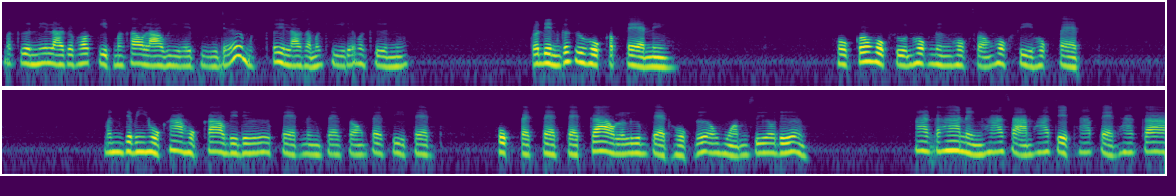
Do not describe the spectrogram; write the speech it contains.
เมื่อคืนนี้เราเฉพาะกิจมาเข้าราว VIP เด้อเอ้ยราวสามัคคีเด้อเมื่อคืนนี้ ตัวเด่นก็คือหกกับแปดนี่หกก็หกศูนย์หกหนึ่งหกสองหกสี่หกแปดมันจะมีหกห้าหกเก้าเด้อแปดหนึ่งแปดสองแปดสี่แปด หกแปดแปดแปดเก้าเราลืมแปดหกเด้อเอาหัวมันซื้อเอาเด้อห้าก็ห้าหนึ่งห้าสามห้าเจ็ดห้าแปดห้าเก้า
